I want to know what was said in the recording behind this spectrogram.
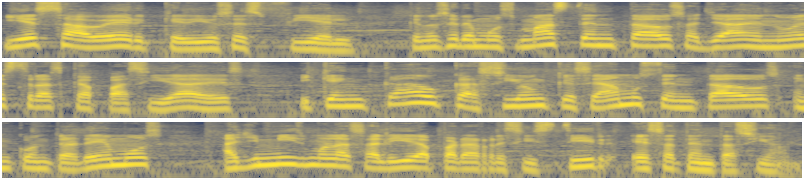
y es saber que Dios es fiel, que no seremos más tentados allá de nuestras capacidades y que en cada ocasión que seamos tentados encontraremos allí mismo la salida para resistir esa tentación.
